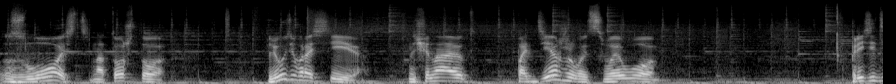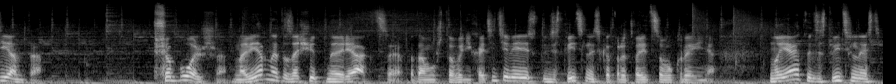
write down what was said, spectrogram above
злость на то, что люди в России начинают поддерживать своего президента все больше. Наверное, это защитная реакция, потому что вы не хотите верить в ту действительность, которая творится в Украине. Но я эту действительность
